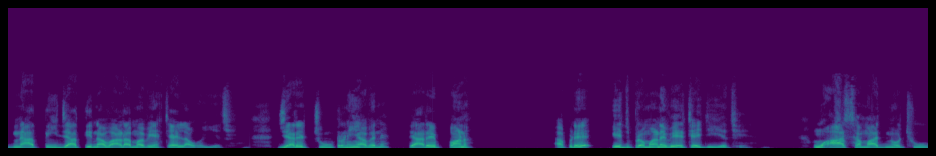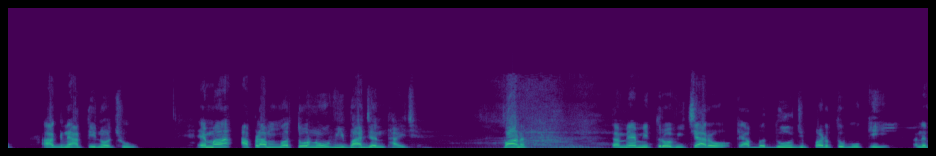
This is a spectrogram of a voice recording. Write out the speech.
જ્ઞાતિ જાતિના વાડામાં વહેંચાયેલા હોઈએ છીએ. જ્યારે ચૂંટણી આવે ને, ત્યારે પણ આપણે એ જ પ્રમાણે વહેંચાઈ જઈએ છીએ. હું આ સમાજનો છું, આ જ્ઞાતિનો છું. એમાં આપણા મતોનું વિભાજન થાય છે. પણ તમે મિત્રો વિચારો કે આ બધું જ પડતું મૂકી અને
